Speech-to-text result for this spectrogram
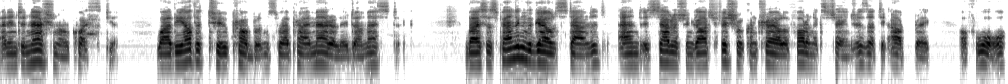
an international question, while the other two problems were primarily domestic. By suspending the gold standard and establishing artificial control of foreign exchanges at the outbreak of war,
